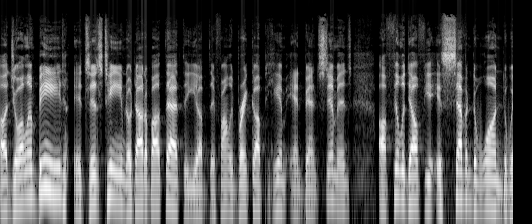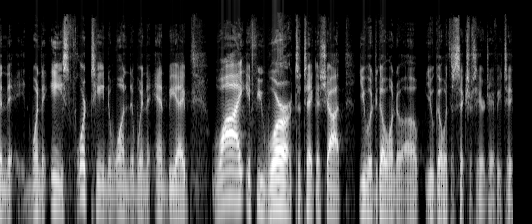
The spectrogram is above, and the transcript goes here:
uh, Joel Embiid, it's his team, no doubt about that. The uh, they finally break up him and Ben Simmons. Uh, Philadelphia is seven to one to win the win the East, fourteen to one to win the NBA. Why, if you were to take a shot, you would go on to uh, you go with the Sixers here, JVT?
